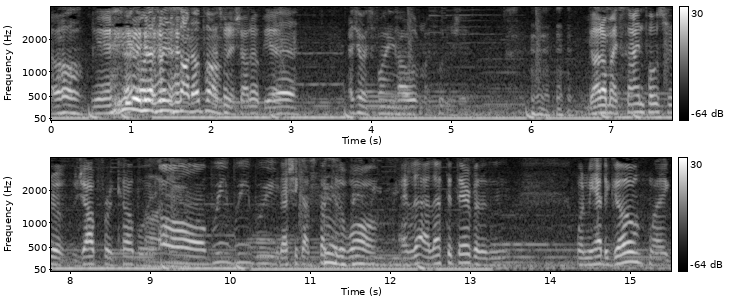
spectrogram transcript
Oh. Yeah. oh, that's when it shot up, huh? That's when it shot up, yeah. Yeah. That shit was funny. All over my foot and shit. Got on my signed poster of Job for a Cowboy. Oh, oh breathe, breathe, breathe. That shit got stuck to the wall. I, le- I left it there, but when we had to go, like,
